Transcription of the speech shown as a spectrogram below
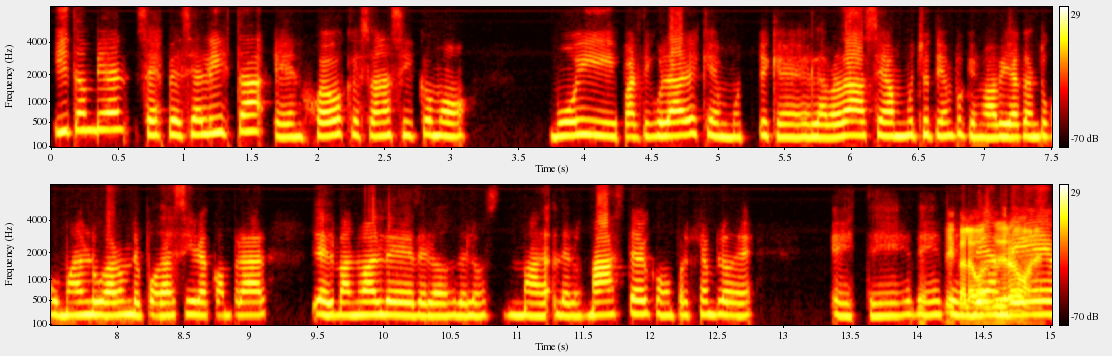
y también se especializa en juegos que son así como muy particulares que, que la verdad hacía mucho tiempo que no había acá en Tucumán lugar donde puedas ir a comprar el manual de, de los de los ma- de los máster como por ejemplo de este de, de D&D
